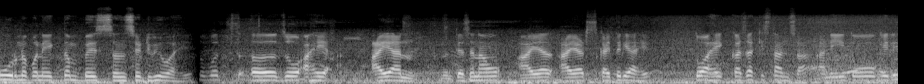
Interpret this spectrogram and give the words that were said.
पूर्णपणे एकदम बेस्ट सनसेट व्ह्यू आहे. सोबत जो आहे आयान त्याचं नाव आया आयाट्स काहीतरी आहे तो आहे कझाकिस्तानचा आणि तो गेले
